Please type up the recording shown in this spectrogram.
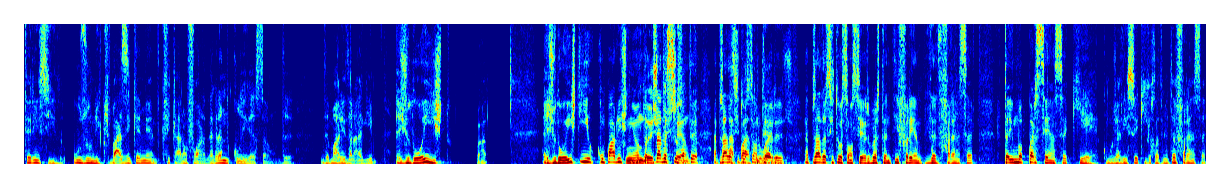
terem sido os únicos, basicamente, que ficaram fora da grande coligação de, de Mário Draghi, ajudou a isto. Claro ajudou a isto e eu comparo isto muito, apesar da situação ter, apesar da situação ter, apesar da situação ser bastante diferente da de França, tem uma parecença que é, como já disse aqui relativamente à França,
